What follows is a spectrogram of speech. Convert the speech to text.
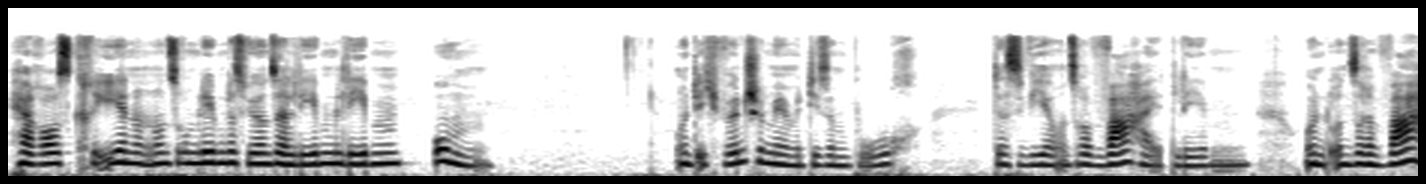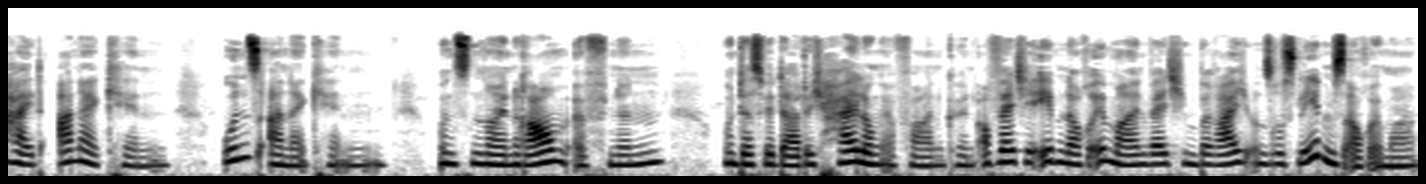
heraus kreieren in unserem Leben, dass wir unser Leben leben um. Und ich wünsche mir mit diesem Buch, dass wir unsere Wahrheit leben und unsere Wahrheit anerkennen, uns anerkennen, uns einen neuen Raum öffnen und dass wir dadurch Heilung erfahren können. Auf welcher Ebene auch immer, in welchem Bereich unseres Lebens auch immer.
